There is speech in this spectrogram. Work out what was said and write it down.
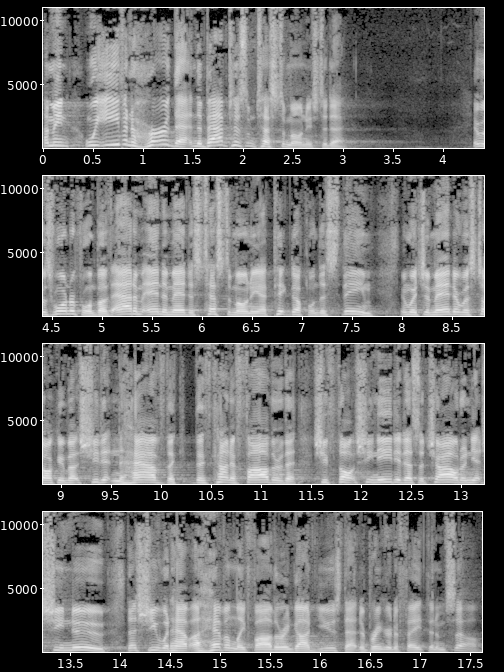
I mean, we even heard that in the baptism testimonies today. It was wonderful. In both Adam and Amanda's testimony, I picked up on this theme in which Amanda was talking about she didn't have the, the kind of father that she thought she needed as a child, and yet she knew that she would have a heavenly father, and God used that to bring her to faith in himself.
